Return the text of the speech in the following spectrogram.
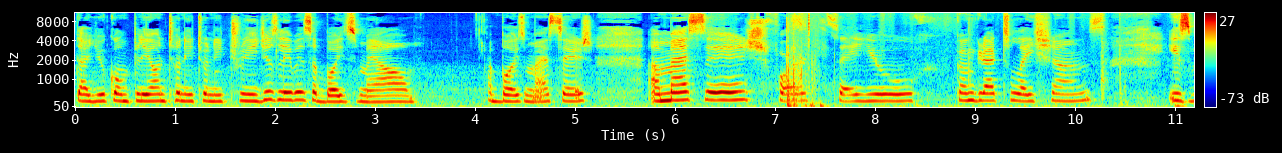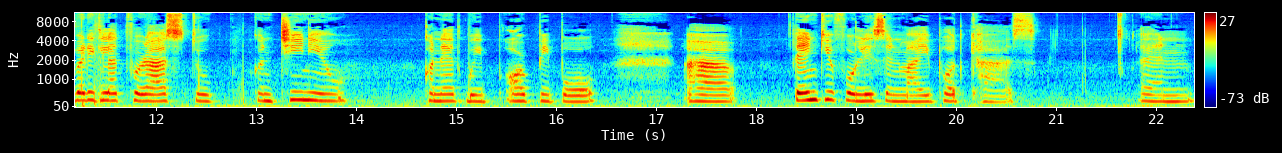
that you complete on 2023 just leave us a voicemail a voice message a message for say you congratulations it's very glad for us to continue connect with our people uh, thank you for listening my podcast. And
